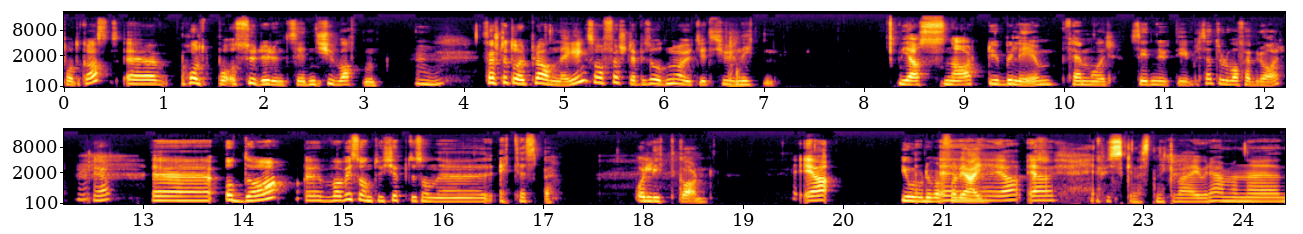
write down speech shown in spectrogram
podkast holdt på å surre rundt siden 2018. Mm. Først et år planlegging, så første episoden var utgitt i 2019. Vi har snart jubileum fem år siden utgivelse. Jeg tror det var februar. Ja. Eh, og da eh, var vi sånn at vi kjøpte sånne ett hespe. Og litt garn. ja, Gjorde i hvert fall jeg. Eh, ja, jeg, jeg husker nesten ikke hva jeg gjorde, men eh,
